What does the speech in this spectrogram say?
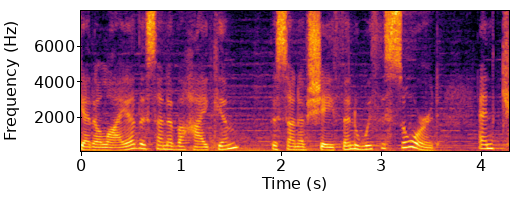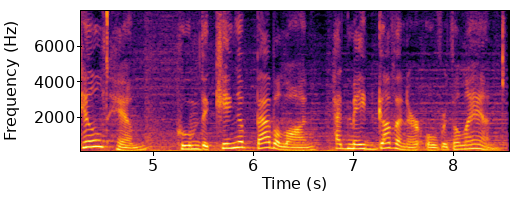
Gedaliah the son of Ahikam, the son of Shaphan, with the sword, and killed him whom the king of Babylon had made governor over the land.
